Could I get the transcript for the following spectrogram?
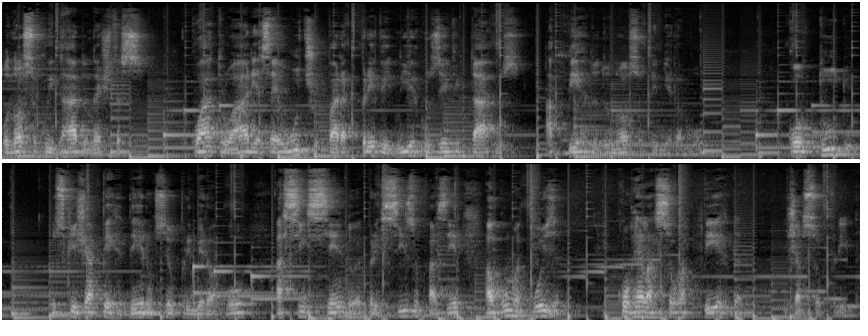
O nosso cuidado nestas quatro áreas é útil para prevenirmos e evitarmos a perda do nosso primeiro amor. Contudo, os que já perderam seu primeiro amor, assim sendo, é preciso fazer alguma coisa com relação à perda já sofrida.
